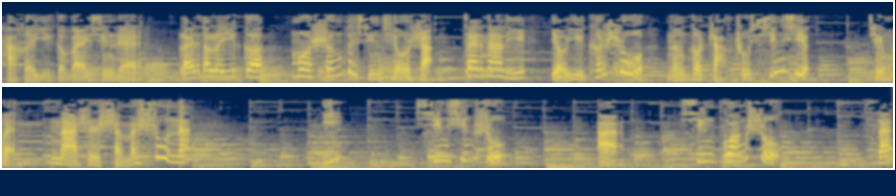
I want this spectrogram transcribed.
他和一个外星人。来到了一个陌生的星球上，在那里有一棵树能够长出星星，请问那是什么树呢？一，星星树；二，星光树；三，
